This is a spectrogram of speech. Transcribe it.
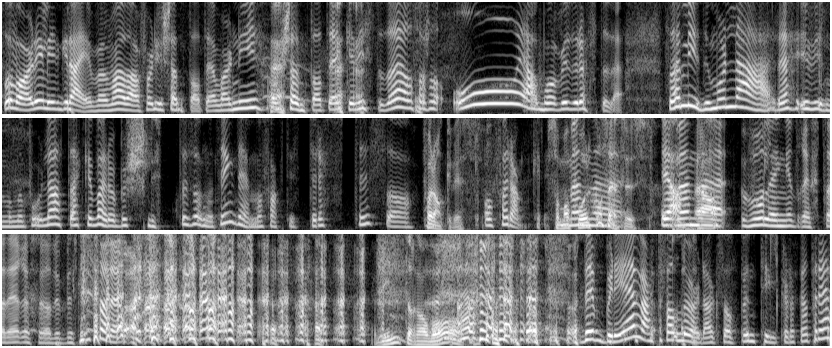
Så var de litt greie med meg da, for de skjønte at jeg var ny, og skjønte at jeg ikke visste det. Og så sånn å ja, må vi drøfte det. Så det er mye du må lære i Vinmonopolet. At det er ikke bare å beslutte sånne ting, det må faktisk drøftes og Forankres. Og forankres. Så man får men, eh, konsensus. Ja. Men ja. Eh, hvor lenge drøfter dere før du beslutter det? Vinter og vår. det ble i hvert fall lørdagsåpen til klokka tre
